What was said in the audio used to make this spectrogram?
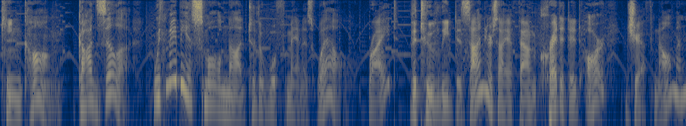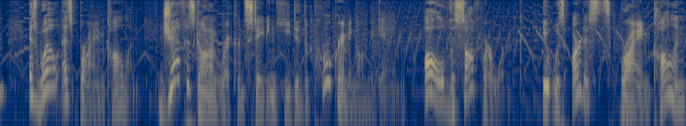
King Kong, Godzilla, with maybe a small nod to the Wolfman as well, right? The two lead designers I have found credited are Jeff Nauman as well as Brian Colin. Jeff has gone on record stating he did the programming on the game, all the software work. It was artists Brian Colin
